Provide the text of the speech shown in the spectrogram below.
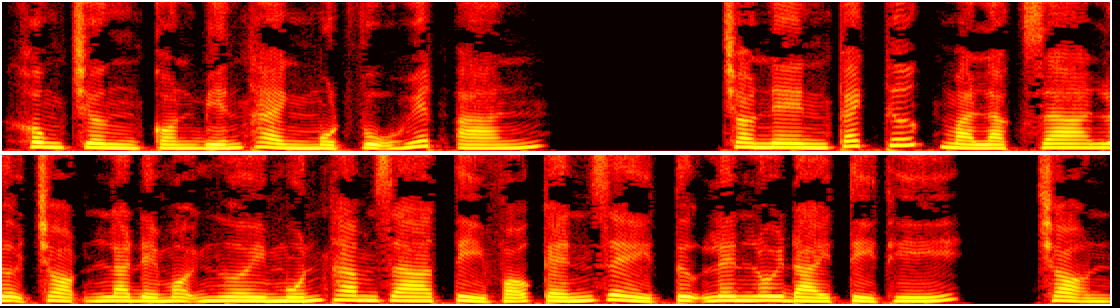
không chừng còn biến thành một vụ huyết án. Cho nên cách thức mà Lạc Gia lựa chọn là để mọi người muốn tham gia tỷ võ kén rể tự lên lôi đài tỷ thí, chọn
